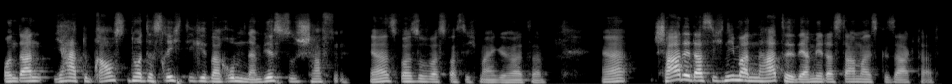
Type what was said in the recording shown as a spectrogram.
und dann, ja, du brauchst nur das richtige Warum, dann wirst du es schaffen. Ja, das war sowas, was ich mal gehört habe. Ja, schade, dass ich niemanden hatte, der mir das damals gesagt hat.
